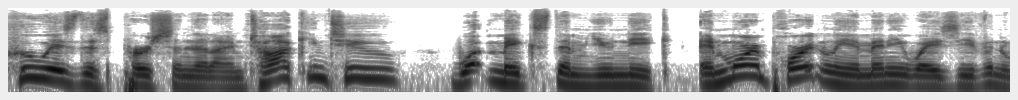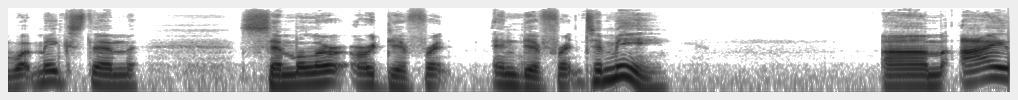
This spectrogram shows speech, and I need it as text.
who is this person that I'm talking to? What makes them unique? And more importantly, in many ways, even what makes them similar or different and different to me. Um, I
